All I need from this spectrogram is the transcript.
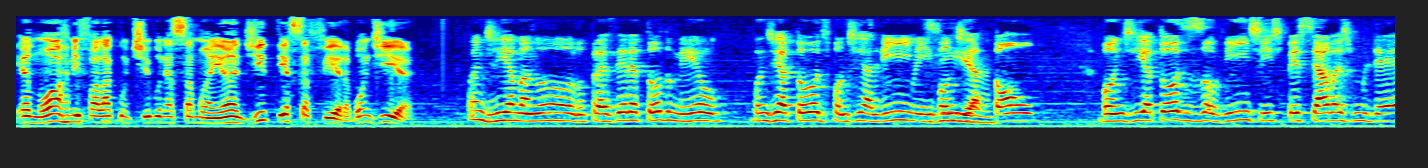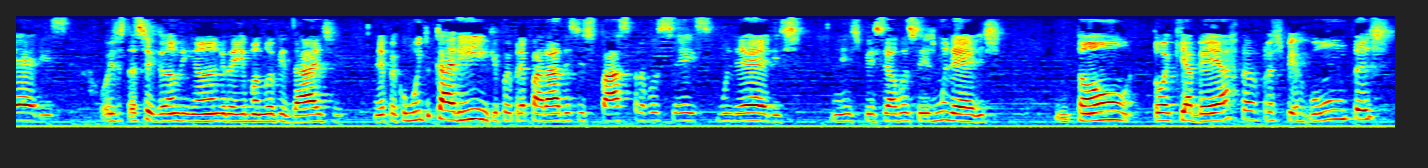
enorme falar contigo nessa manhã de terça-feira. Bom dia. Bom dia, Manolo. O prazer é todo meu. Bom dia a todos. Bom dia, Aline. Bom dia, Bom dia Tom. Bom dia a todos os ouvintes, em especial as mulheres. Hoje está chegando em Angra aí uma novidade. Né? Foi com muito carinho que foi preparado esse espaço para vocês, mulheres? Em especial vocês, mulheres. Então, estou aqui aberta para as perguntas.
